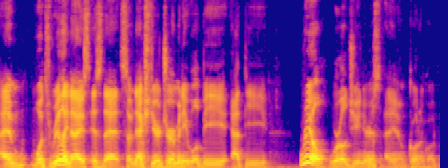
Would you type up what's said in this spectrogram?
And what's really nice is that so next year Germany will be at the real World Juniors, uh, you know, quote unquote.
